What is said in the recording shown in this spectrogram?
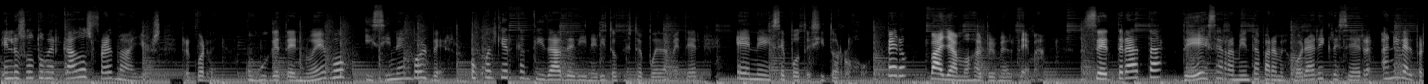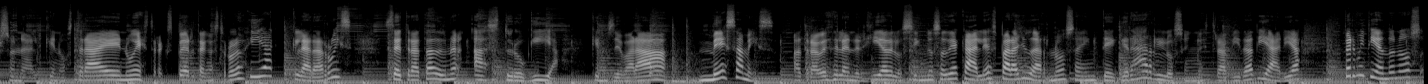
en los automercados Fred Myers. Recuerden, un juguete nuevo y sin envolver, o cualquier cantidad de dinerito que usted pueda meter en ese potecito rojo. Pero vayamos al primer tema. Se trata de esa herramienta para mejorar y crecer a nivel personal que nos trae nuestra experta en astrología, Clara Ruiz. Se trata de una astroguía que nos llevará mes a mes a través de la energía de los signos zodiacales para ayudarnos a integrarlos en nuestra vida diaria, permitiéndonos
